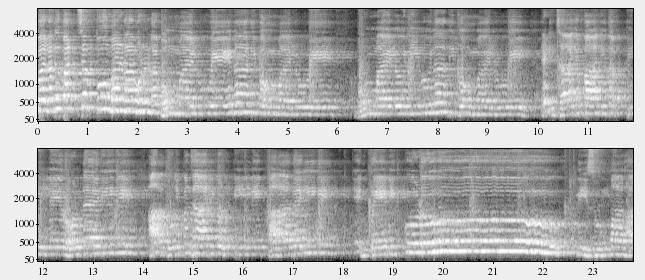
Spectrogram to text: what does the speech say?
പലത് പച്ചപ്പൂ മണമുള്ള ബൊമ്മലുവേ നാദി ബൊമ്മലുവേ. ബൊമ്മലു നീവു നാദി ബൊമ്മലുവേ. എടിച്ചായ പാലി തപ്പിലെ റോട്ടരികെ ആ തുണി പഞ്ചാരി കൊട്ടിലെ കാതരികെ. എൻ പ്രേമിക്കുടൂ നീ സുമ്മഹായി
